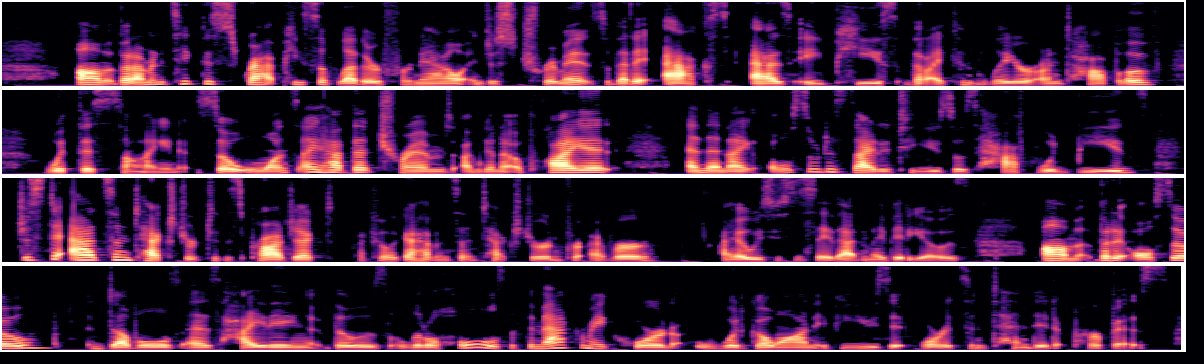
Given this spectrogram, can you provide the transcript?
Um, but I'm going to take this scrap piece of leather for now and just trim it so that it acts as a piece that I can layer on top of with this sign. So once I have that trimmed, I'm going to apply it and then I also decided to use those half wood beads just to add some texture to this project. I feel like I haven't said texture in forever. I always used to say that in my videos. Um, but it also doubles as hiding those little holes that the macrame cord would go on if you use it for its intended purpose.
